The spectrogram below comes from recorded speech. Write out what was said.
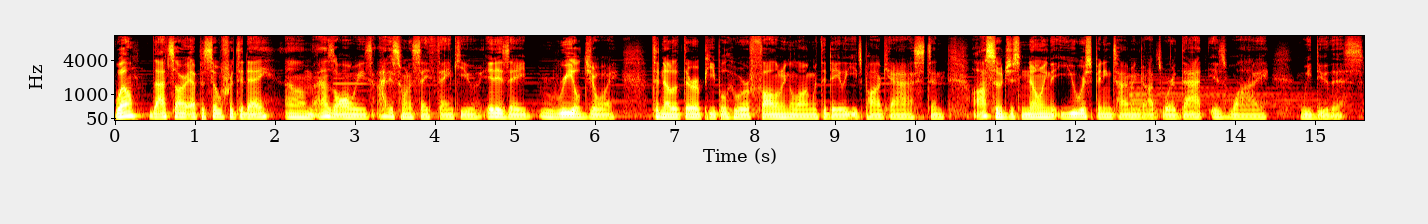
Well, that's our episode for today. Um, as always, I just want to say thank you. It is a real joy to know that there are people who are following along with the Daily Eats podcast, and also just knowing that you are spending time in God's Word. That is why we do this.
